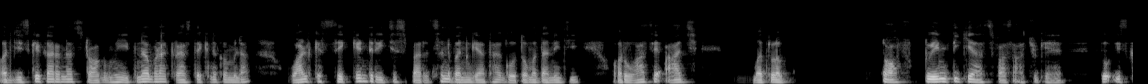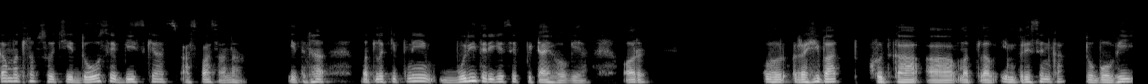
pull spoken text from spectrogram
और जिसके कारण आज स्टॉक में इतना बड़ा क्रैश देखने को मिला। वर्ल्ड के सेकंड रिचेस्ट पर्सन बन गया था गौतम अदानी जी और वहाँ से आज मतलब टॉप 20 के आसपास आ चुके हैं। तो इसका मतलब सोचिए दो से 20 के आसपास आना, इतना मतलब कितनी बुरी तरीके से पिटाई हो गया और और रही बात खुद का अ, मतलब इम्प्रेशन का, तो वो भी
